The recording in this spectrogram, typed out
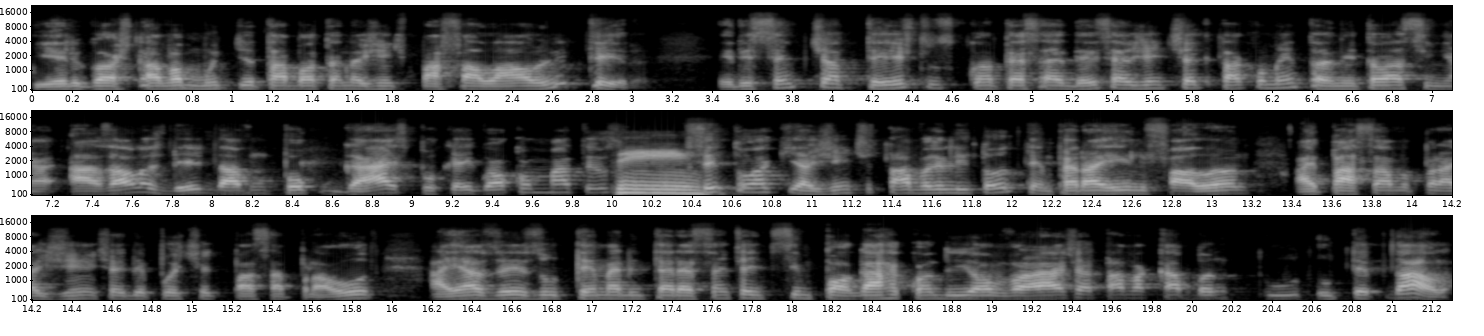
e ele gostava muito de estar botando a gente para falar a aula inteira. Ele sempre tinha textos com antecedência e a gente tinha que estar comentando. Então, assim, a- as aulas dele davam um pouco gás, porque é igual como o Matheus Sim. citou aqui, a gente estava ali todo o tempo, era ele falando, aí passava para a gente, aí depois tinha que passar para outro. Aí, às vezes, o tema era interessante, a gente se empolgava quando ia ovar, já estava acabando o, o tempo da aula.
